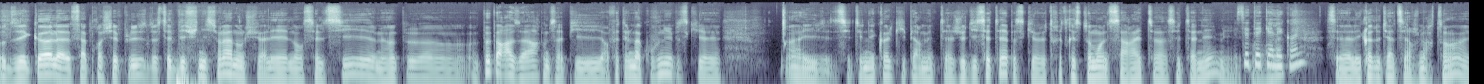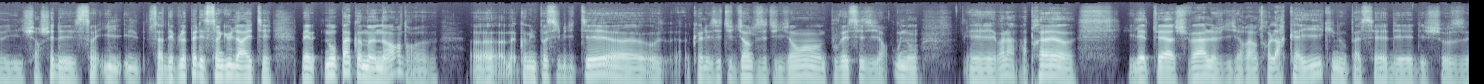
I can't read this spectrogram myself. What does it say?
d'autres écoles s'approchaient plus de cette définition-là. Donc je suis allé dans celle-ci, mais un peu, un, peu par hasard, comme ça. Puis en fait, elle m'a convenu parce que Ah, c'était une école qui permettait. Je dis c'était parce que très tristement, elle s'arrête euh, cette année. Mais C'était quelle école? C'est l'école de théâtre Serge Martin. Il cherchait des, il, il- ça développait des singularités, mais non pas comme un ordre, euh, mais comme une possibilité euh, que les étudiantes, les étudiants pouvaient saisir ou non. Et voilà. Après, euh, il était à cheval, je dirais, entre l'archaïque, il nous passait des, choses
